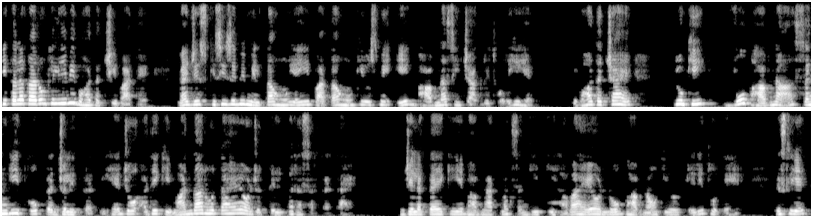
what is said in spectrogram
ये कलाकारों के लिए भी बहुत अच्छी बात है। मैं जिस किसी से भी मिलता हूँ यही पाता हूँ कि उसमें एक भावना सी जागृत हो रही है, ये बहुत अच्छा है, क्योंकि वो भावना संगीत को प्रज्वलित करती है, जो अधिक ईमानदार होता है और जो दिल पर असर करता है। मुझे लगता है कि ये भावनात्मक संगीत की हवा है और लोग भावनाओं की ओर प्रेरित होते हैं। इसलिए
